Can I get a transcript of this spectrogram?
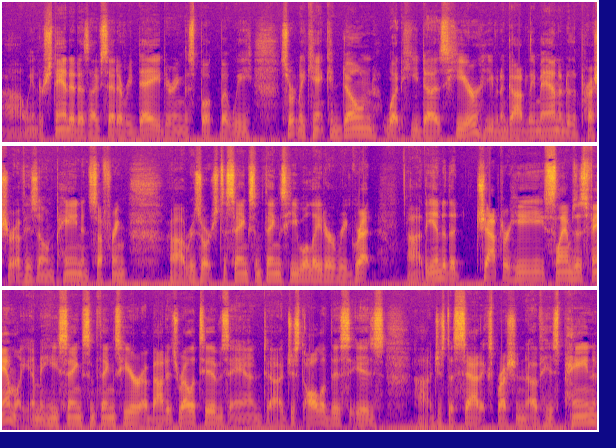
Uh, we understand it, as I've said every day during this book, but we certainly can't condone what he he does here. Even a godly man, under the pressure of his own pain and suffering, uh, resorts to saying some things he will later regret. Uh, at the end of the chapter, he slams his family. I mean, he's saying some things here about his relatives, and uh, just all of this is uh, just a sad expression of his pain.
